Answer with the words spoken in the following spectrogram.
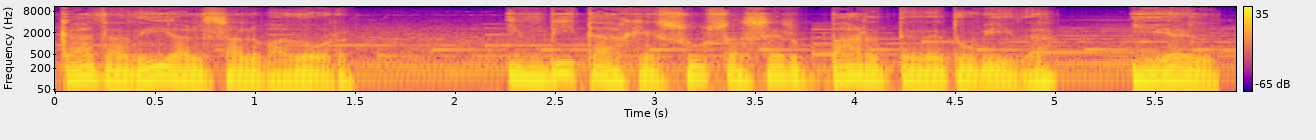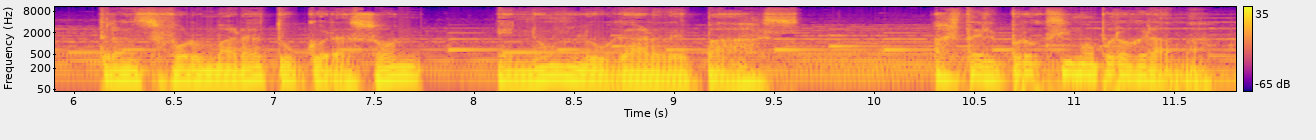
Cada día al Salvador. Invita a Jesús a ser parte de tu vida y Él transformará tu corazón en un lugar de paz. Hasta el próximo programa.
